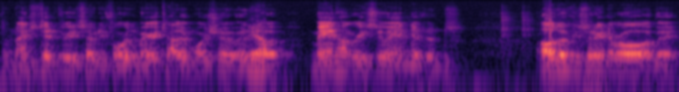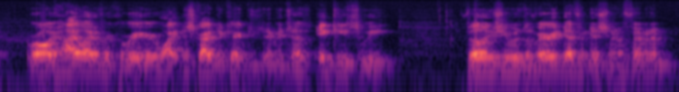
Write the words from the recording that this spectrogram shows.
from 1973 to 74 of the Mary Tyler Moore Show as Yeah. the man-hungry Sue Ann Nivens. Although considering the role of a a highlight of her career, White described the character's image as icky sweet, feeling she was the very definition of feminine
